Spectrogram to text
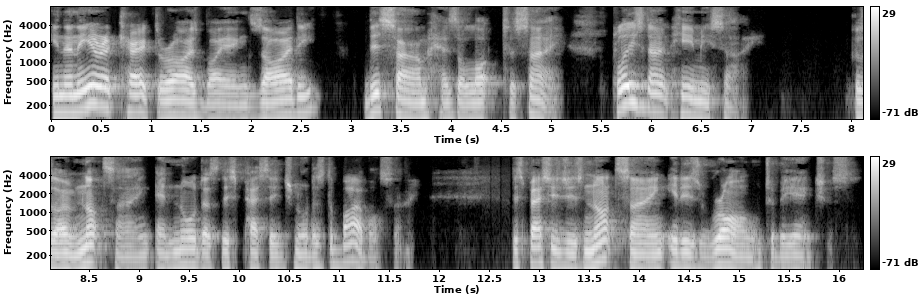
In an era characterized by anxiety, this psalm has a lot to say. Please don't hear me say, because I'm not saying, and nor does this passage, nor does the Bible say. This passage is not saying it is wrong to be anxious.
